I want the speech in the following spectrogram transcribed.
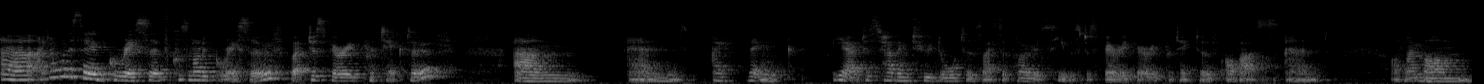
Uh, I don't want to say aggressive because not aggressive, but just very protective. Um, just having two daughters, I suppose he was just very, very protective of us and of my mom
